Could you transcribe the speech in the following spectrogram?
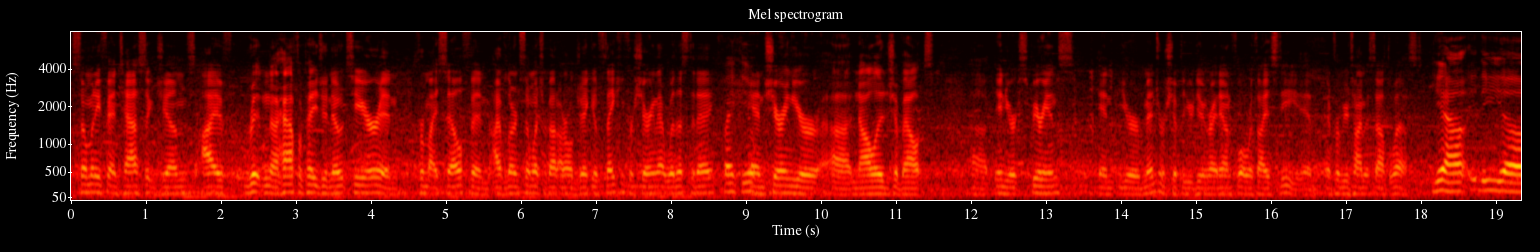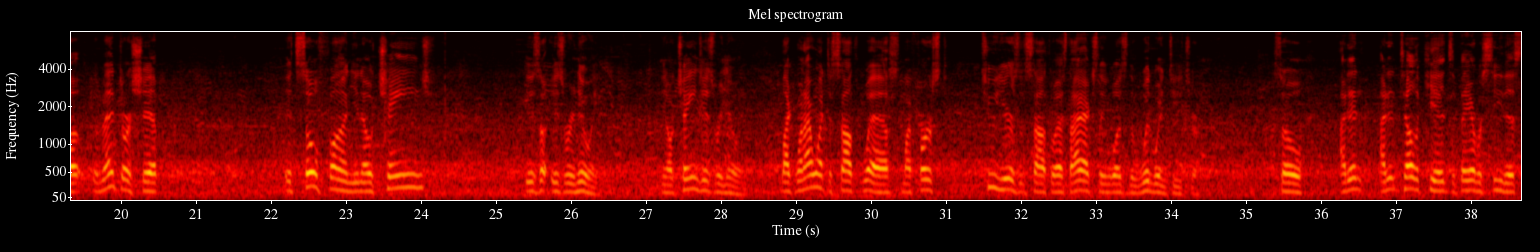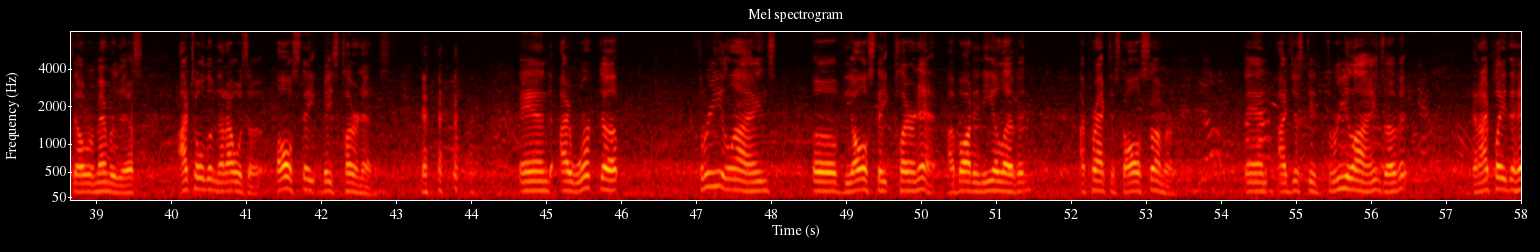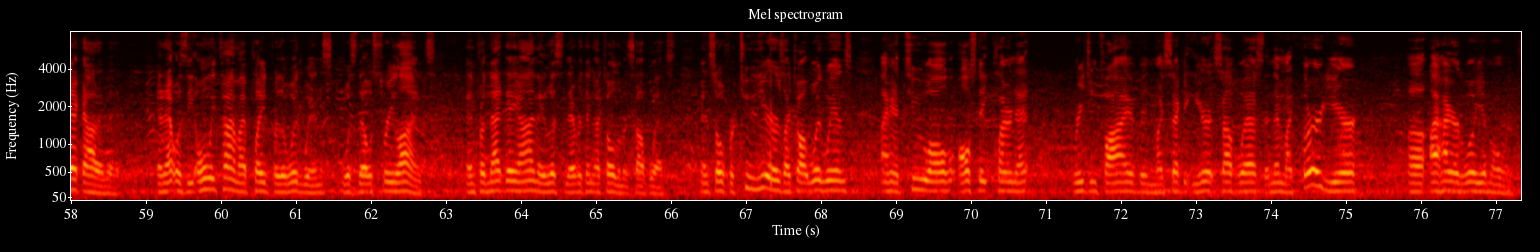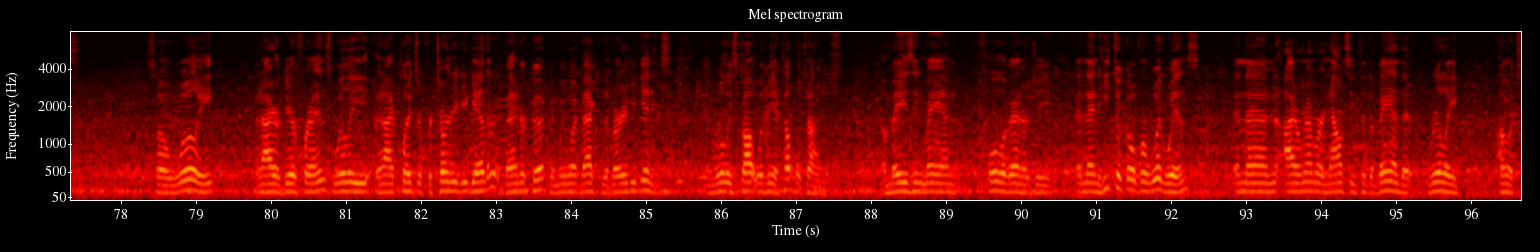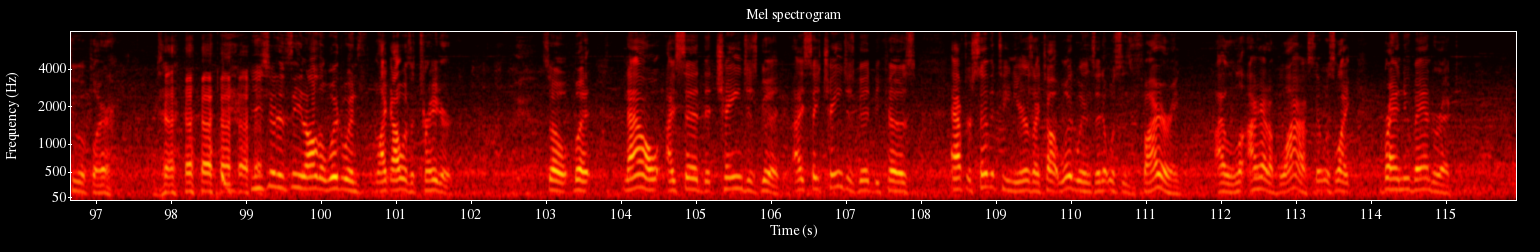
So many fantastic gems. I've written a half a page of notes here and for myself, and I've learned so much about Arnold Jacobs. Thank you for sharing that with us today. Thank you. And sharing your uh, knowledge about uh, and your experience and your mentorship that you're doing right now in Fort Worth ISD and, and from your time at Southwest. Yeah, the uh, the mentorship. It's so fun, you know. Change is is renewing. You know, change is renewing. Like when I went to Southwest, my first two years at Southwest, I actually was the woodwind teacher. So I didn't I didn't tell the kids if they ever see this, they'll remember this. I told them that I was a all-state bass clarinetist. and I worked up three lines of the all-state clarinet. I bought an E11. I practiced all summer. And I just did three lines of it and I played the heck out of it. And that was the only time I played for the Woodwinds was those three lines. And from that day on, they listened to everything I told them at Southwest. And so for two years, I taught woodwinds. I had two all all-state clarinet, Region Five, in my second year at Southwest, and then my third year, uh, I hired William Owens. So Willie and I are dear friends. Willie and I pledged a fraternity together at Vandercook, and we went back to the very beginnings. And Willie's taught with me a couple times. Amazing man, full of energy. And then he took over woodwinds. And then I remember announcing to the band that really I'm a tuba player. you should have seen all the woodwinds like I was a traitor. So, but now I said that change is good. I say change is good because after 17 years I taught woodwinds and it was inspiring. I, lo- I had a blast. It was like brand new band director.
